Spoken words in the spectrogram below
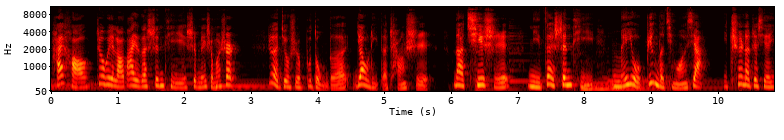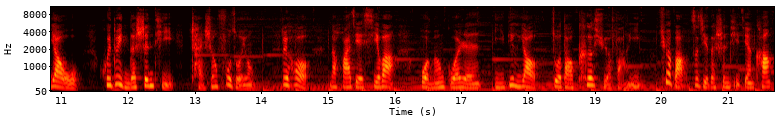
还好这位老大爷的身体是没什么事儿，这就是不懂得药理的常识。那其实你在身体没有病的情况下，你吃了这些药物会对你的身体产生副作用。最后，那华姐希望我们国人一定要做到科学防疫，确保自己的身体健康。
